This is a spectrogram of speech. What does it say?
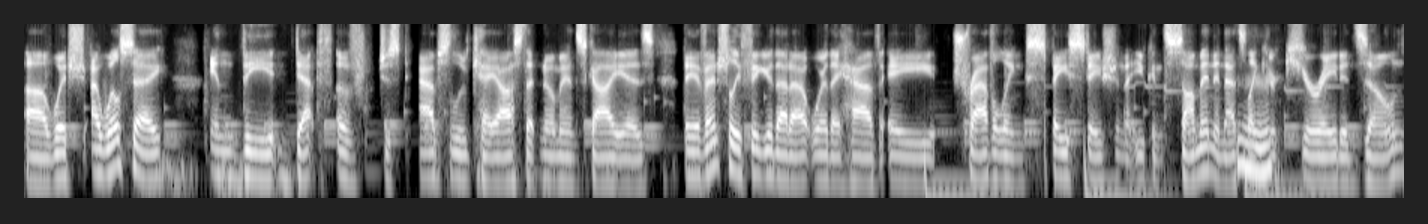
Uh, which I will say, in the depth of just absolute chaos that No Man's Sky is, they eventually figure that out where they have a traveling space station that you can summon and that's like Mhm. your curated zone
